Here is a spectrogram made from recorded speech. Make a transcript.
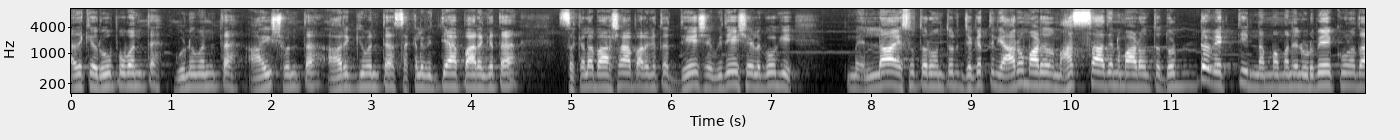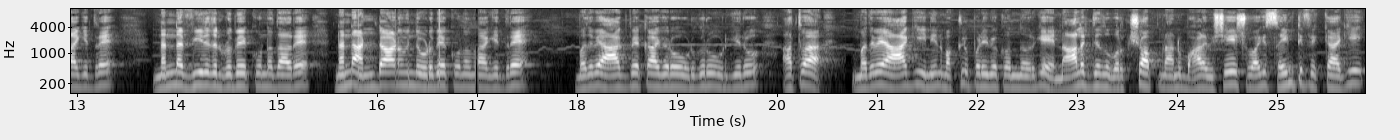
ಅದಕ್ಕೆ ರೂಪವಂತ, ಗುಣವಂತ, ಆಯುಷ್ವಂತ, ಆರೋಗ್ಯವಂತ, ಸಕಲ ವಿದ್ಯಾಪಾರಂಗತ, ಸಕಲ ಭಾಷಾಪಾರಂಗತ, ದೇಶ ವಿದೇಶಗಳಿಗೋಗಿ ಎಲ್ಲ ಹೆಸರು ತರುವಂಥದ್ದು ಜಗತ್ತಲ್ಲಿ ಯಾರೂ ಮಾಡೋದು ಮಹಸ್ಸಾಧನೆ ಮಾಡುವಂಥ ದೊಡ್ಡ ವ್ಯಕ್ತಿ ನಮ್ಮ ಮನೇಲಿ ಉಡಬೇಕು ಅನ್ನೋದಾಗಿದ್ದರೆ ನನ್ನ ವೀರ್ಯದಲ್ಲಿ ಉಡಬೇಕು ಅನ್ನೋದಾದರೆ, ನನ್ನ ಅಂಡಾಣುವಿಂದ ಉಡಬೇಕು ಅನ್ನೋದಾಗಿದ್ದರೆ ಮದುವೆ ಆಗಬೇಕಾಗಿರೋ ಹುಡುಗರು, ಹುಡುಗಿರು ಅಥವಾ ಮದುವೆ ಆಗಿ ನೀನು ಮಕ್ಕಳು ಪಡಿಬೇಕು ಅನ್ನೋರಿಗೆ ನಾಲ್ಕು ದಿನದ ವರ್ಕ್ಶಾಪ್ ನಾನು ಬಹಳ ವಿಶೇಷವಾಗಿ ಸೈಂಟಿಫಿಕ್ಕಾಗಿ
